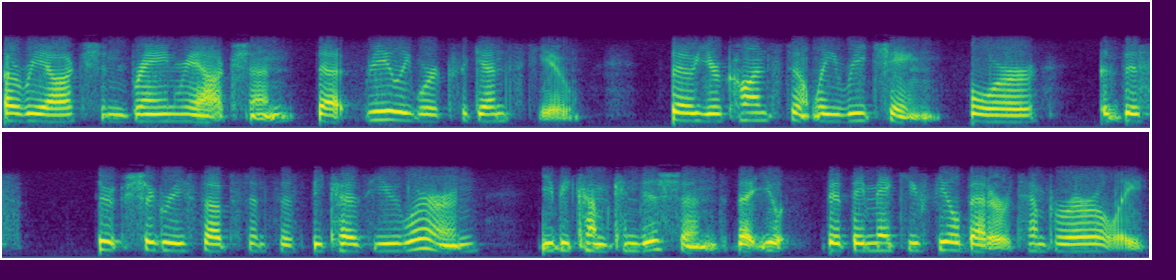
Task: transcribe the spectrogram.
a reaction, brain reaction, that really works against you. So you're constantly reaching for this sugary substances because you learn, you become conditioned that you that they make you feel better temporarily.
